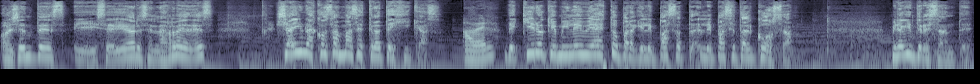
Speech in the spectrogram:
oyentes y seguidores en las redes. Ya hay unas cosas más estratégicas. A ver. De quiero que Milei vea esto para que le, pasa, le pase tal cosa. Mira qué interesante.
